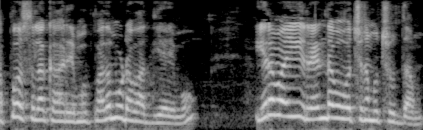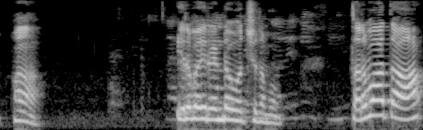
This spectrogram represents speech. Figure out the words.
అపోస్తుల కార్యము పదమూడవ అధ్యాయము. ఇరవై రెండవ వచనము చూద్దాం. ఇరవై రెండవ వచనము. తర్వాత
